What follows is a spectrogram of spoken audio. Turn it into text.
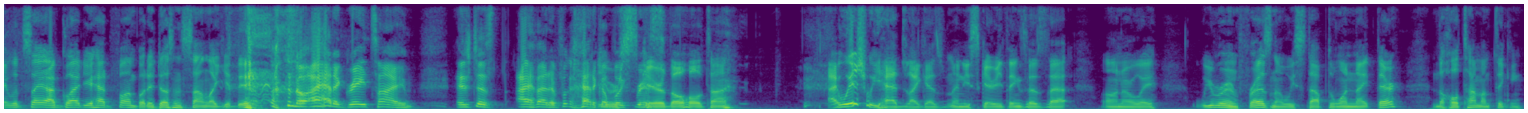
I would say I'm glad you had fun, but it doesn't sound like you did. no, I had a great time. It's just I've had a I had a you couple were experiences. scared the whole time. I wish we had like as many scary things as that on our way. We were in Fresno. We stopped one night there, and the whole time I'm thinking,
